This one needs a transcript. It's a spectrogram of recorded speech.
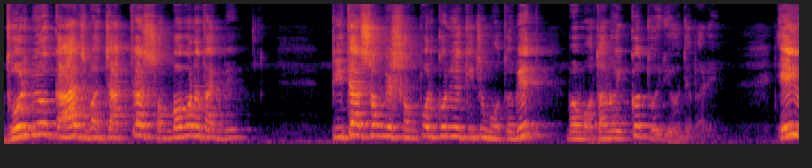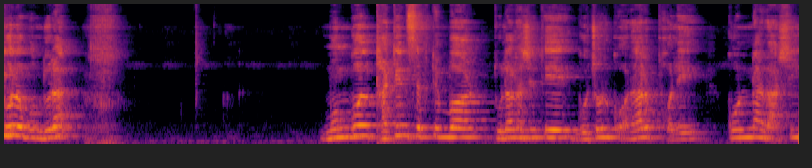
ধর্মীয় কাজ বা যাত্রার সম্ভাবনা থাকবে। পিতার সঙ্গে সম্পর্ক নিয়ে কিছু মতভেদ বা মতানৈক্য তৈরি হতে পারে। এই হলো বন্ধুরা মঙ্গল থার্টিন সেপ্টেম্বর তুলা রাশিতে গোচর করার ফলে কন্যা রাশি,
